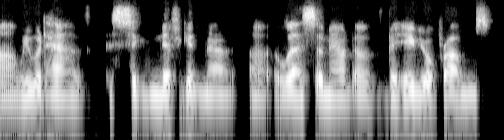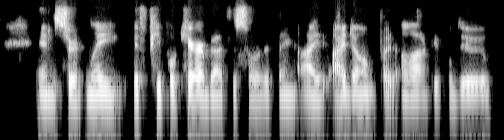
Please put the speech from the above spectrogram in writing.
uh, we would have a significant amount, uh, less amount of behavioral problems. And certainly, if people care about this sort of thing, I, I don't, but a lot of people do,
